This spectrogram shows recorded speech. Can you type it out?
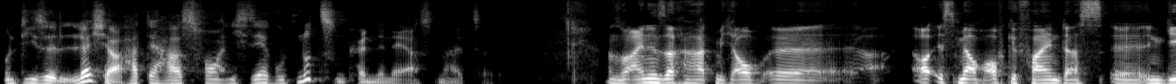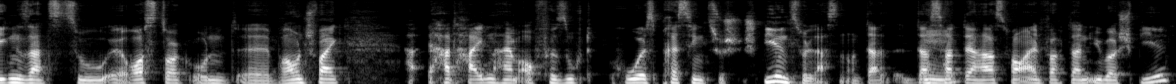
Und diese Löcher hat der HSV eigentlich sehr gut nutzen können in der ersten Halbzeit. Also eine Sache hat mich auch, äh, ist mir auch aufgefallen, dass äh, im Gegensatz zu äh, Rostock und äh, Braunschweig ha- hat Heidenheim auch versucht, hohes Pressing zu spielen zu lassen. Und da, das Mhm. hat der HSV einfach dann überspielt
